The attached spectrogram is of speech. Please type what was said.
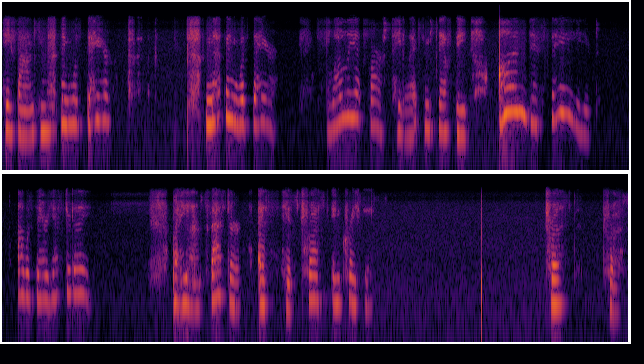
he finds nothing was there. nothing was there. Slowly at first, he lets himself be undeceived. I was there yesterday. But he learns faster as his trust increases. Trust, trust.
